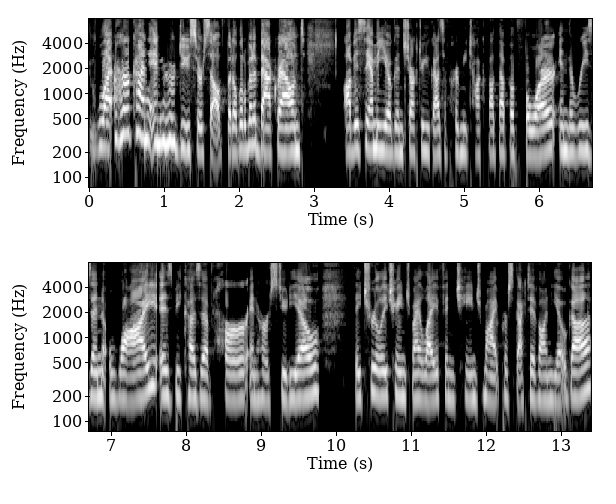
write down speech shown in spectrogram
to let her kind of introduce herself, but a little bit of background. Obviously, I'm a yoga instructor. You guys have heard me talk about that before. And the reason why is because of her and her studio. They truly changed my life and changed my perspective on yoga.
